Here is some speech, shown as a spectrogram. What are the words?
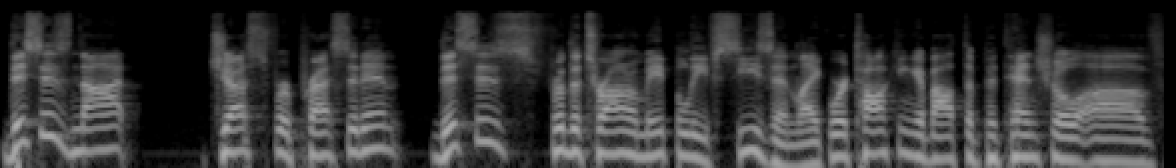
this is not just for precedent this is for the Toronto Maple Leaf season. Like we're talking about the potential of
